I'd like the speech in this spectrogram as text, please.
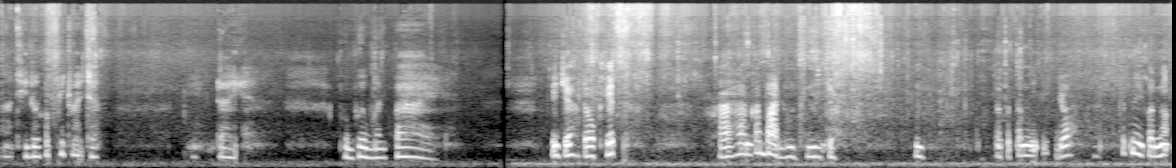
อะทีเดียวก็ปิดไว้จ้ะนี่ได้ เพิ่มๆกันไปนี่จ้ะดอกเห็ดขาทางกับานหุ่นนี่จ้ะแล้วก็ต้องนี้อีกเดี๋ยวเก็บนี่ก่อนเนาะ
